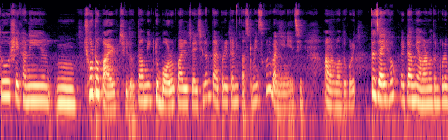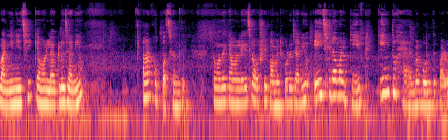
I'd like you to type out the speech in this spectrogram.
তো সেখানে ছোট পার্ল ছিল। তো আমি একটু বড় পার্ল চাইছিলাম, তারপরে এটা আমি কাস্টমাইজ করে বানিয়ে নিয়েছি, আমার মতো করে। তো যাই হোক, এটা আমি আমার মতন করে বানিয়ে নিয়েছি, কেমন লাগল জানিও। আমার খুব পছন্দের। তোমাদের কেমন লেগেছে অবশ্যই কমেন্ট করে জানিও। এই ছিল আমার গিফট কিন্তু হ্যাঁ এবার বলতে পারো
